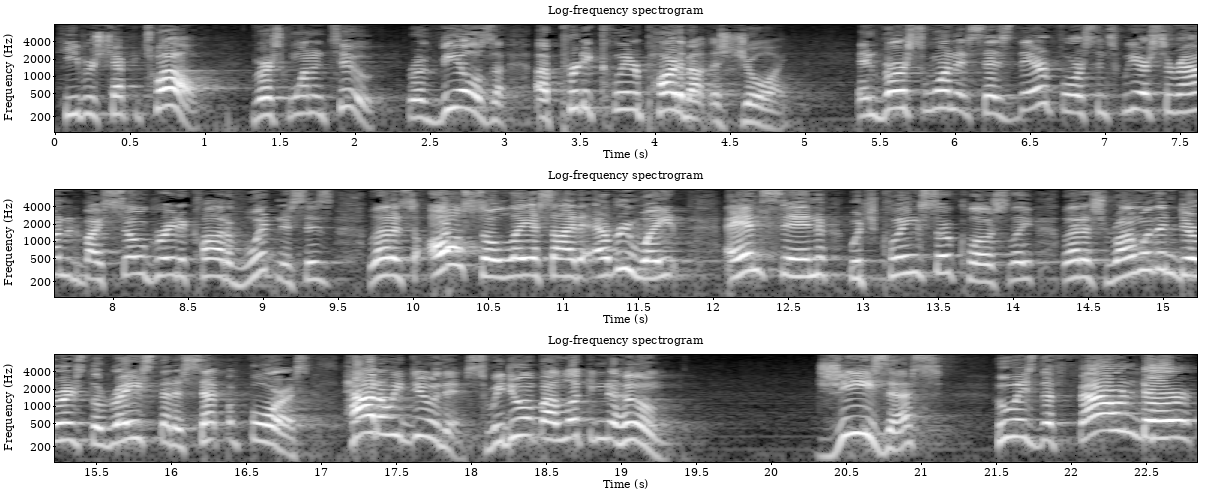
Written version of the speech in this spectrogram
Hebrews chapter 12, verse 1 and 2 reveals a, a pretty clear part about this joy. In verse 1, it says, Therefore, since we are surrounded by so great a cloud of witnesses, let us also lay aside every weight and sin which clings so closely. Let us run with endurance the race that is set before us. How do we do this? We do it by looking to whom? Jesus, who is the founder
